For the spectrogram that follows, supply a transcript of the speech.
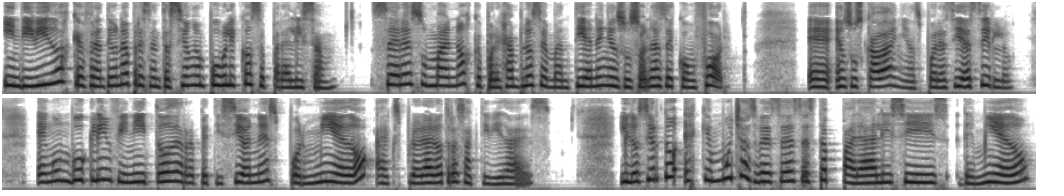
Individuos que frente a una presentación en público se paralizan. Seres humanos que, por ejemplo, se mantienen en sus zonas de confort eh, en sus cabañas, por así decirlo, en un bucle infinito de repeticiones por miedo a explorar otras actividades. Y lo cierto es que muchas veces esta parálisis de miedo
